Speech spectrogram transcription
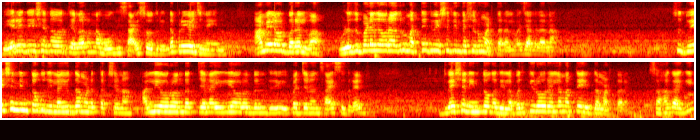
ಬೇರೆ ದೇಶದ ಜನರನ್ನು ಹೋಗಿ ಸಾಯಿಸೋದ್ರಿಂದ ಪ್ರಯೋಜನ ಏನು? ಆಮೇಲೆ ಅವ್ರು ಬರಲ್ವಾ? ಉಳಿದು ಬೆಳೆದವರಾದರೂ ಮತ್ತೆ ದ್ವೇಷದಿಂದ ಶುರು ಮಾಡ್ತಾರಲ್ವ ಜಗಳನ? ಸೊ ದ್ವೇಷ ನಿಂತೋಗೋದಿಲ್ಲ ಯುದ್ಧ ಮಾಡಿದ ತಕ್ಷಣ. ಅಲ್ಲಿಯವರು ಒಂದು ಹತ್ತು ಜನ, ಇಲ್ಲಿಯವರು ಒಂದೊಂದು ಇಪ್ಪತ್ತು ಜನ ಸಾಯಿಸಿದ್ರೆ ದ್ವೇಷ ನಿಂತೋಗೋದಿಲ್ಲ ಬದುಕಿರೋರೆಲ್ಲ ಮತ್ತೆ ಯುದ್ಧ ಮಾಡ್ತಾರೆ. ಸೊ ಹಾಗಾಗಿ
